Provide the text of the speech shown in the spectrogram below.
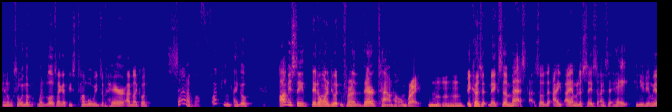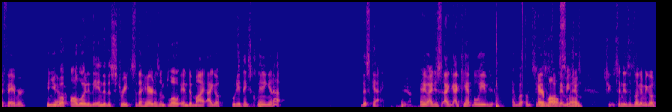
And so when the wind blows, I got these tumbleweeds of hair. I'm like going, son of a fucking. I go. Obviously, they don't want to do it in front of their townhome right. Mm. hmm because it makes a mess. Uh, So th- I, I am going to say so. I said, hey, can you do me a favor? Can you go up all the way to the end of the street so the hair doesn't blow into my? I go, who do you think's cleaning it up? This guy. Yeah. Anyway, I just I, I can't believe. I, w- Cindy Hair just looked balls, at me. Man. goes, she Cindy's just looking at me, going,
